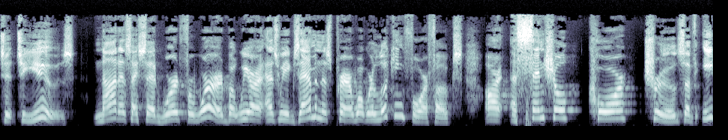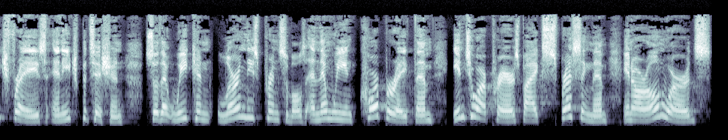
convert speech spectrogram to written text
to, to use. Not, as I said, word for word, but we are, as we examine this prayer, what we're looking for, folks, are essential core truths of each phrase and each petition so that we can learn these principles and then we incorporate them into our prayers by expressing them in our own words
